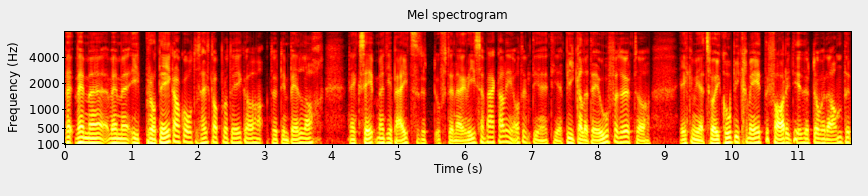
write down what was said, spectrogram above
We- Wenn man, wenn man in Prodega geht, das heisst glaube Prodega, dort in Bellach, dann sieht man die Beizer auf den Riesenwägeln, oder? Die, die biegeln dann rauf dort, so irgendwie zwei Kubikmeter fahren die dort umeinander.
